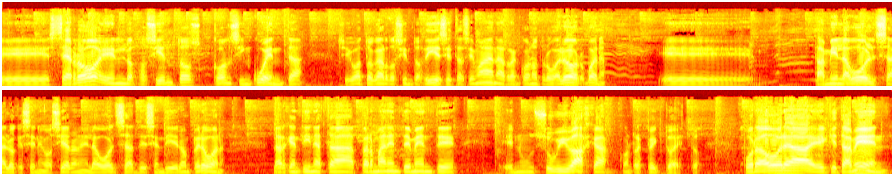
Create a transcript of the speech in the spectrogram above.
Eh, cerró en los 200,50. Llegó a tocar 210 esta semana, arrancó en otro valor. Bueno, eh, también la bolsa, lo que se negociaron en la bolsa descendieron. Pero bueno, la Argentina está permanentemente en un sub y baja con respecto a esto. Por ahora, el que también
